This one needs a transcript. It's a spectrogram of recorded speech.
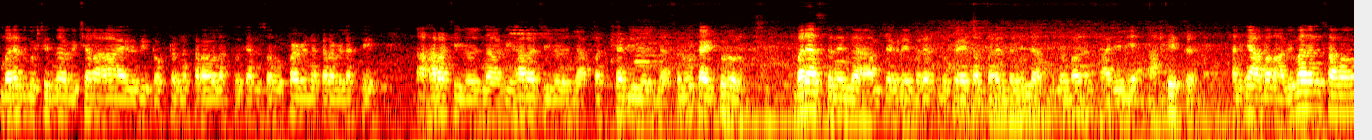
बऱ्याच गोष्टींचा विचार हा आयुर्वेदिक डॉक्टरांना करावा लागतो. त्यानुसार उपाययोजना करावी लागते. आहाराची योजना विहाराची योजना पथ्याची योजना सर्व काही करून बऱ्याच जणींना आमच्याकडे बऱ्याच लोक येतात बऱ्याच जणींना मुलं झालेली आहेत. आणि हे आम्हाला अभिमानाने सांगावं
